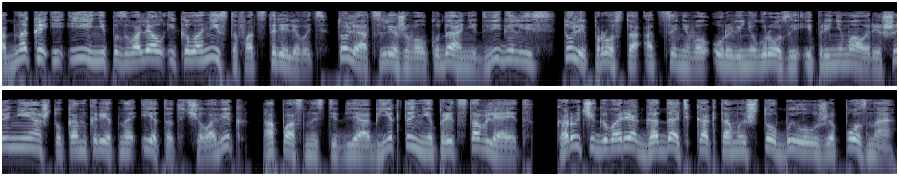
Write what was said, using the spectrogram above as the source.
Однако ИИ не позволял и колонистов отстреливать, то ли отслеживал, куда они двигались, то ли просто оценивал уровень угрозы и принимал решение, что конкретно этот человек опасности для объекта не представляет. Короче говоря, гадать, как там и что, было уже поздно.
